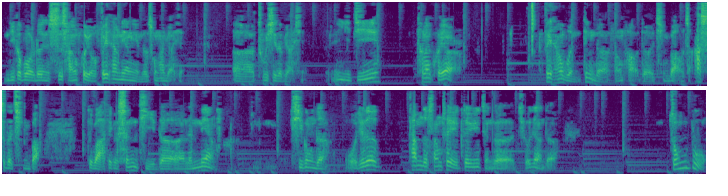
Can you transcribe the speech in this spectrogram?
尼克波尔顿时常会有非常亮眼的冲传表现，呃，突袭的表现，以及特拉奎尔非常稳定的防跑的情报，扎实的情报，对吧？这个身体的能量提供的，我觉得他们的伤退对于整个酋长的中部，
